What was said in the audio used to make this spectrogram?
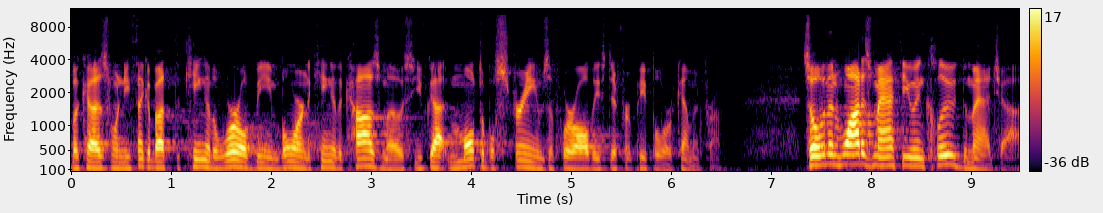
because when you think about the king of the world being born, the king of the cosmos, you've got multiple streams of where all these different people are coming from. So then, why does Matthew include the Magi?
